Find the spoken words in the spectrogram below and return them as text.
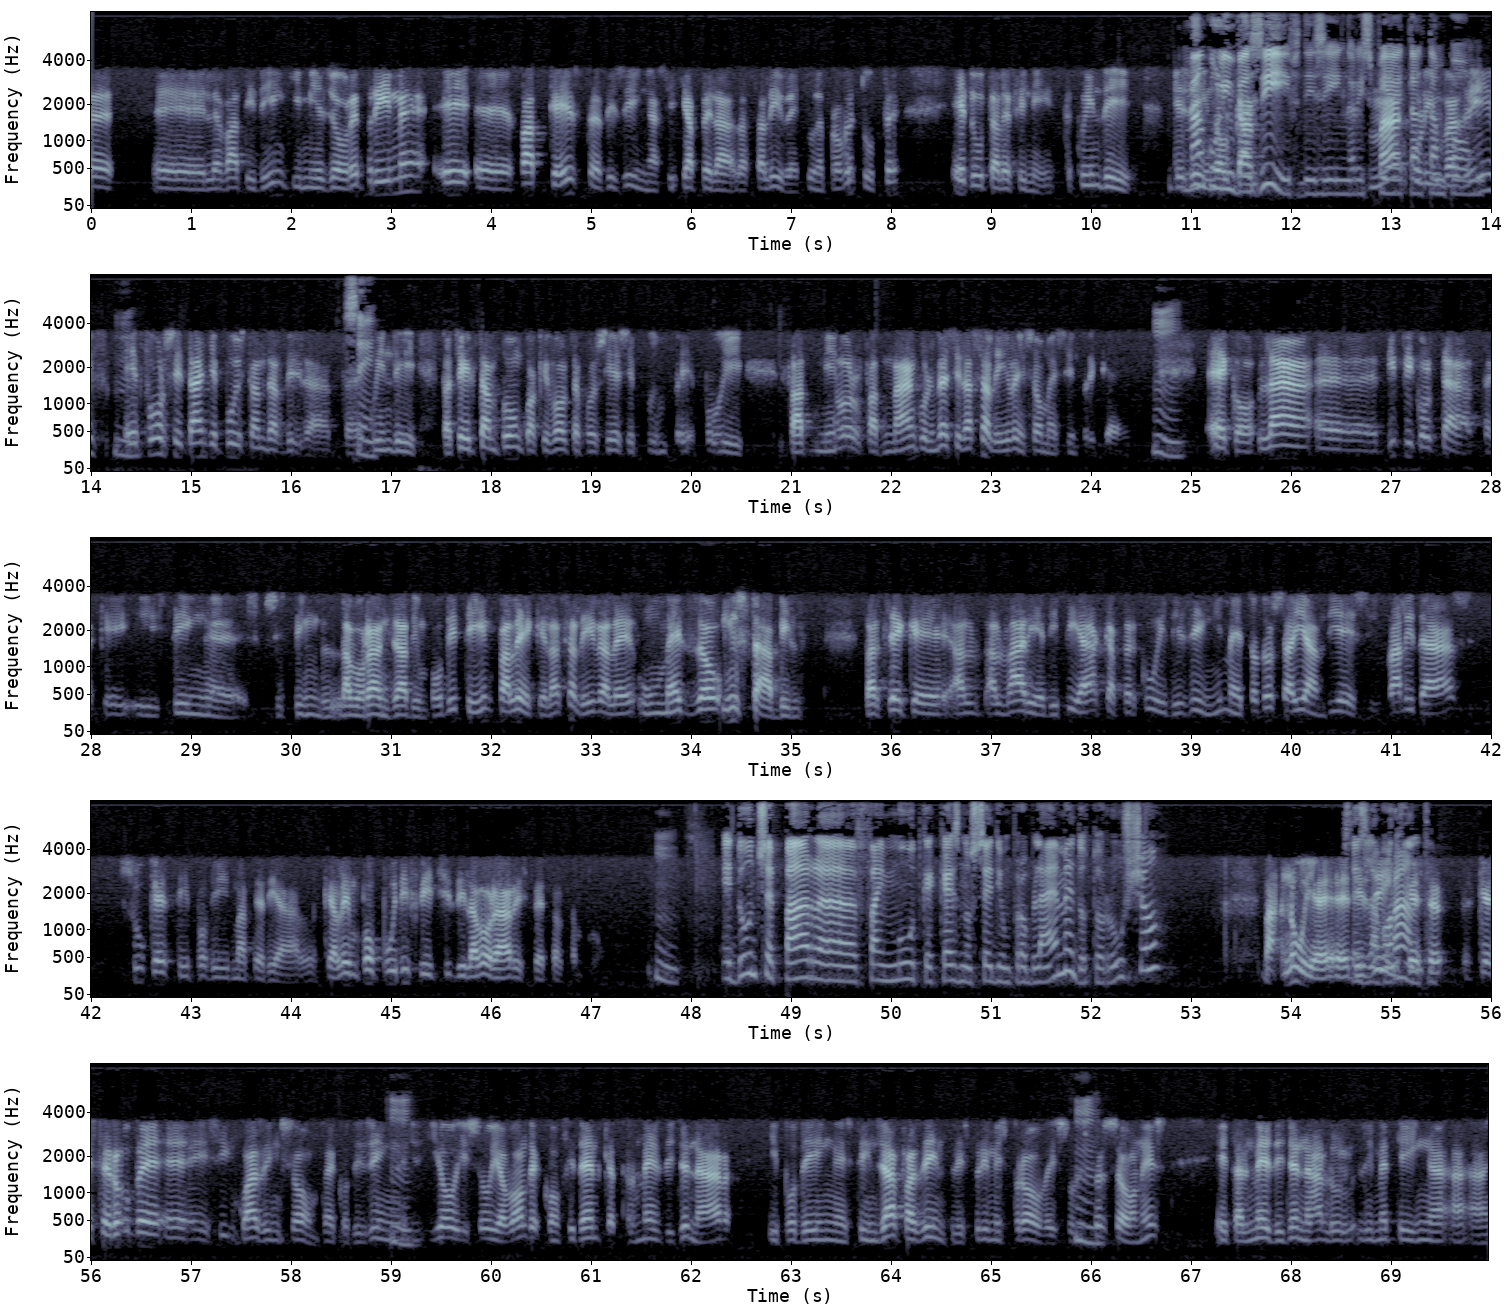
eh, levati dinchi mezz'ora prima e eh, fatto questo disegna, si chiappa la, la saliva in tune prove tutte e tutta le finite. Quindi Manco l'invasivo disegno rispetto al tampone. Mm. e forse anche più standardizzato. Sì. Quindi perché il tampone qualche volta può essere poi, poi fatto migliore, fatto manco, invece la saliva insomma è sempre che. Mm. Ecco, la eh, difficoltà che sting, eh, si sta lavorando già di un po' di tempo è che la saliva è un mezzo instabile perché al, al varie di pH per cui disegni metodo saiano di essi validati su che tipo di materiale, che è un po' più difficile di lavorare rispetto al tampone. Mm. E dunque par uh, fa in mood che questo non di un problema, dottor Ruscio? Ma noi eh, queste, queste robe eh, sì, quasi insomma, ecco, disegni, mm. io sono avonde confidente che dal mese di gennaio i podin stiamo già facendo le prime prove sulle mm. persone e dal mese di gennaio li mettiamo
